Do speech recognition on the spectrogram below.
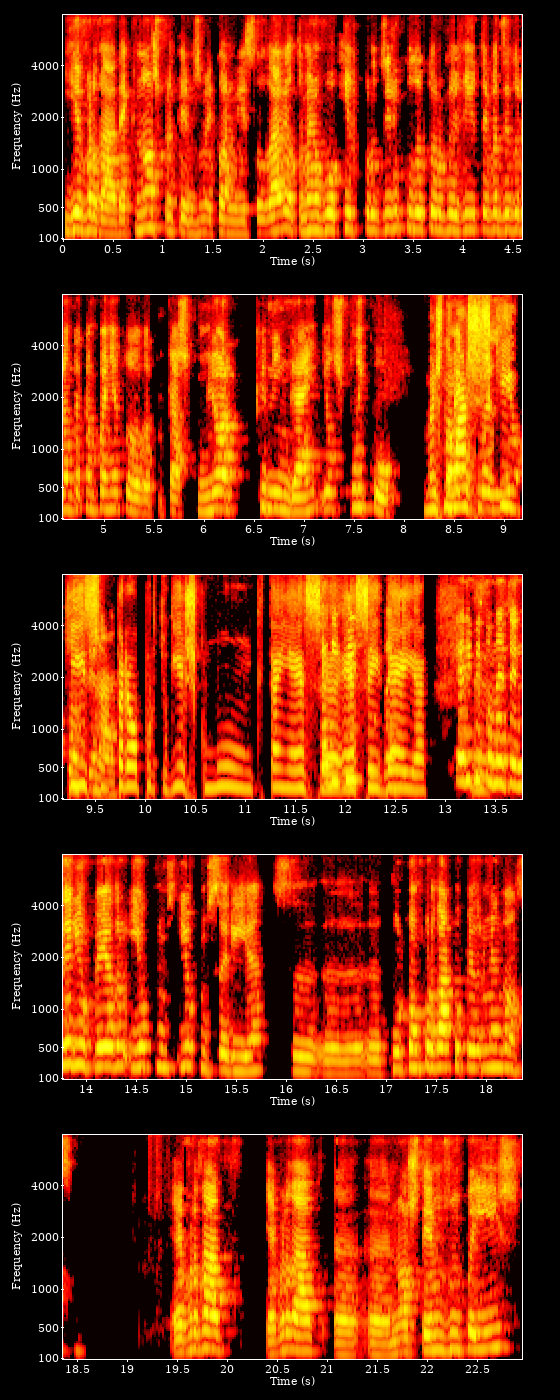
e a verdade é que nós, para termos uma economia saudável, também não vou aqui reproduzir o que o Dr. Rui Rio teve a dizer durante a campanha toda, porque acho que melhor que ninguém ele explicou. Mas não é achas que, que isso, para o português comum, que tem essa, é difícil, essa ideia. É, é difícil de entender, e o Pedro, e eu, eu começaria se, uh, por concordar com o Pedro Mendonça. É verdade, é verdade. Uh, uh, nós temos um país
